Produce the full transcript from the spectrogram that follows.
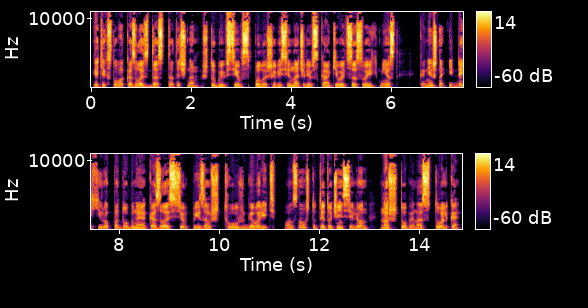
Этих слов оказалось достаточно, чтобы все всполошились и начали вскакивать со своих мест – Конечно, и для Хиро подобное оказалось сюрпризом, что уж говорить. Он знал, что Тед очень силен, но чтобы настолько...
